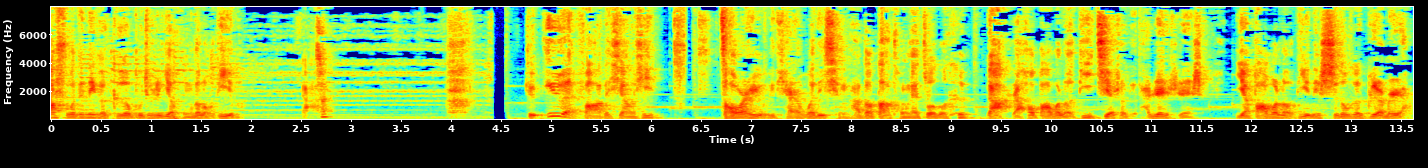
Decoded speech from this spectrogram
他说的那个哥不就是叶红的老弟吗？啊，就越发的相信，早晚有一天我得请他到大同来做做客啊，然后把我老弟介绍给他认识认识，也把我老弟那十多个哥们儿啊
